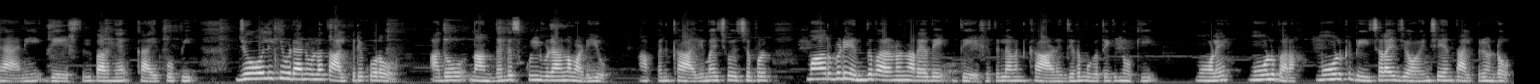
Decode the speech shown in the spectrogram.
ഡാനി ദേഷ്യത്തിൽ പറഞ്ഞ് കൈകൂപ്പി ജോലിക്ക് വിടാനുള്ള താല്പര്യക്കുറവോ? അതോ നന്ദന്റെ സ്കൂളിൽ വിടാനുള്ള മടിയോ? അപ്പൻ കാര്യമായി ചോദിച്ചപ്പോൾ മറുപടി എന്ത് പറയണമെന്നറിയാതെ ദേഷ്യത്തിൽ അവൻ കാളിന്തിയുടെ മുഖത്തേക്ക് നോക്കി. മോളെ മോൾ പറ. മോൾക്ക് ടീച്ചറായി ജോയിൻ ചെയ്യാൻ താല്പര്യമുണ്ടോ?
